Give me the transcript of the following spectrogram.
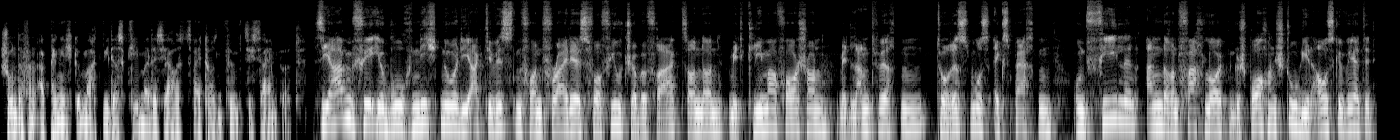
schon schon davon abhängig gemacht, wie das Klima des Jahres 2050 sein wird. Sie haben für Ihr Buch nicht nur die Aktivisten von Fridays for Future befragt, sondern mit Klimaforschern, mit Landwirten, Tourismusexperten und vielen anderen Fachleuten gesprochen, Studien ausgewertet.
